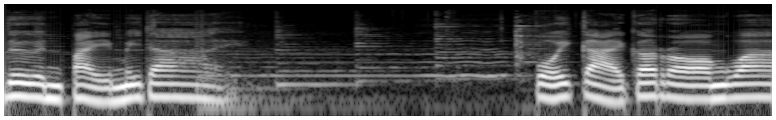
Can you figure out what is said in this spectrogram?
เดินไปไม่ได้โป้ยก่ายก็ร้องว่า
